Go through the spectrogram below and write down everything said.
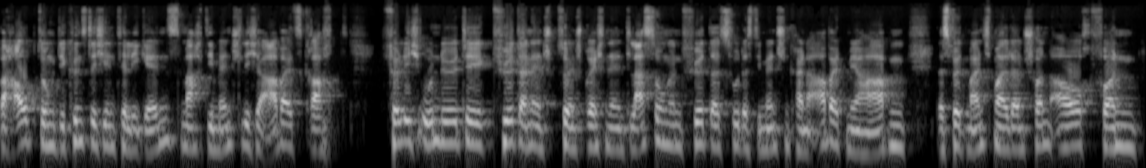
Behauptung, die künstliche Intelligenz macht die menschliche Arbeitskraft völlig unnötig, führt dann zu entsprechenden Entlassungen, führt dazu, dass die Menschen keine Arbeit mehr haben. Das wird manchmal dann schon auch von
